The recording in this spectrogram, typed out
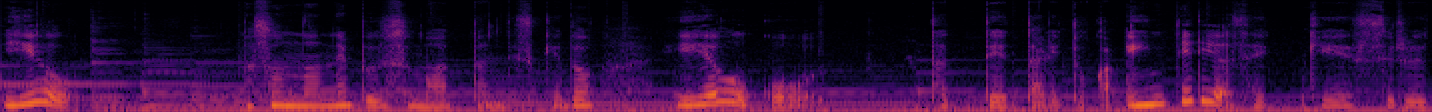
家をまそんなねブースもあったんですけど家をこう建てたりとかインテリア設計する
